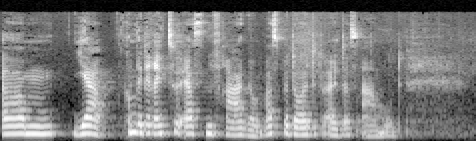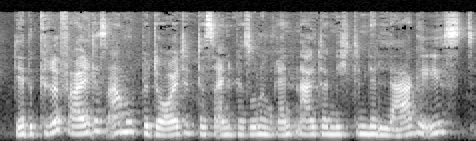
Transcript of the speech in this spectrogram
Ähm, ja, kommen wir direkt zur ersten Frage. Was bedeutet Altersarmut? Der Begriff Altersarmut bedeutet, dass eine Person im Rentenalter nicht in der Lage ist,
